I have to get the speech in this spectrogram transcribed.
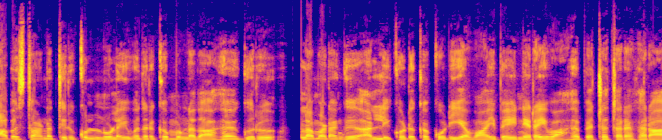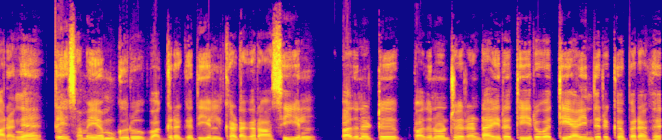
லாபஸ்தானத்திற்குள் நுழைவதற்கு முன்னதாக குரு பல மடங்கு அள்ளி கொடுக்கக்கூடிய வாய்ப்பை நிறைவாக பெற்று தருகிறாருங்க அதே சமயம் குரு வக்ரகதியில் கடகராசியில் பதினெட்டு பதினொன்று ரெண்டாயிரத்தி இருபத்தி ஐந்திற்கு பிறகு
